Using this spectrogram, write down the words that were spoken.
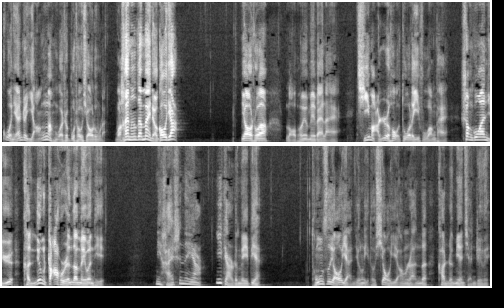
过年这羊啊，我是不愁销路了，我还能再卖点高价。要说老朋友没白来，起码日后多了一副王牌，上公安局肯定扎呼人，咱没问题。你还是那样，一点都没变。佟思瑶眼睛里头笑意盎然的看着面前这位。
